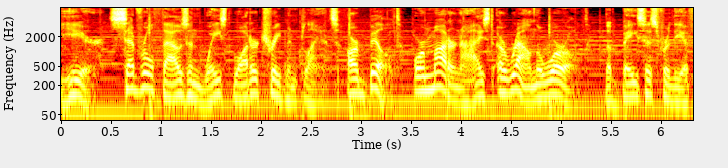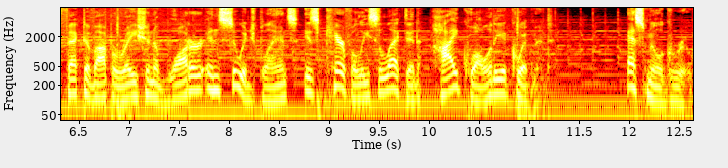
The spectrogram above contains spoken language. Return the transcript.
year, several thousand wastewater treatment plants are built or modernized around the world. The basis for the effective operation of water and sewage plants is carefully selected, high-quality equipment. Esmil Group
